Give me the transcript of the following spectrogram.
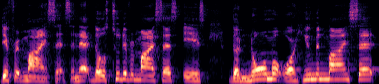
different mindsets. And that those two different mindsets is the normal or human mindset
